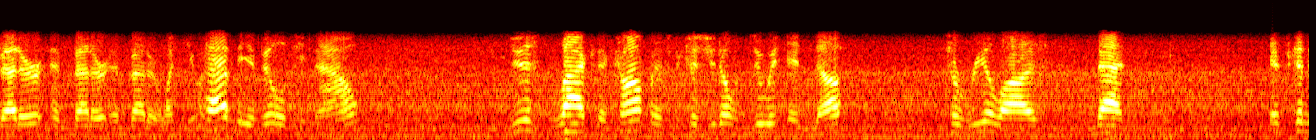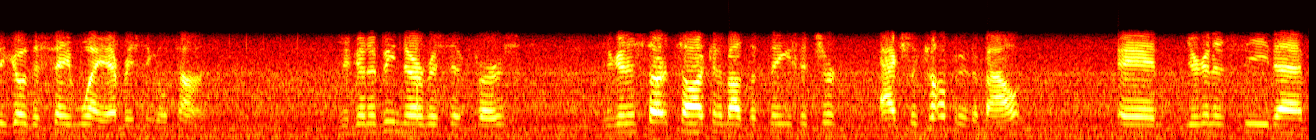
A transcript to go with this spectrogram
better and better and better. Like you have the ability now. You just lack the confidence because you don't do it enough to realize that it's going to go the same way every single time. You're going to be nervous at first. You're going to start talking about the things that you're actually confident about, and you're going to see that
